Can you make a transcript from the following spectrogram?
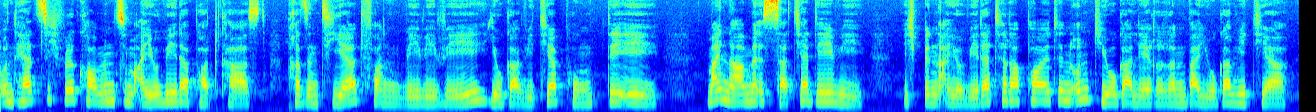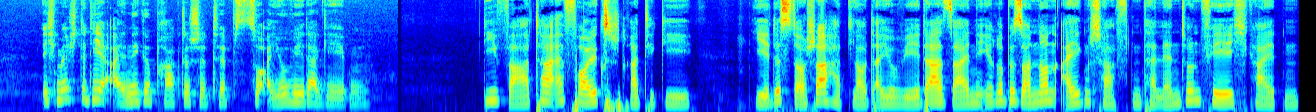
und herzlich willkommen zum Ayurveda Podcast, präsentiert von www.yogavidya.de. Mein Name ist Satya Devi. Ich bin Ayurveda-Therapeutin und Yogalehrerin bei Yoga Vidya. Ich möchte dir einige praktische Tipps zu Ayurveda geben. Die Vata-Erfolgsstrategie. Jedes Dosha hat laut Ayurveda seine ihre besonderen Eigenschaften, Talente und Fähigkeiten.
